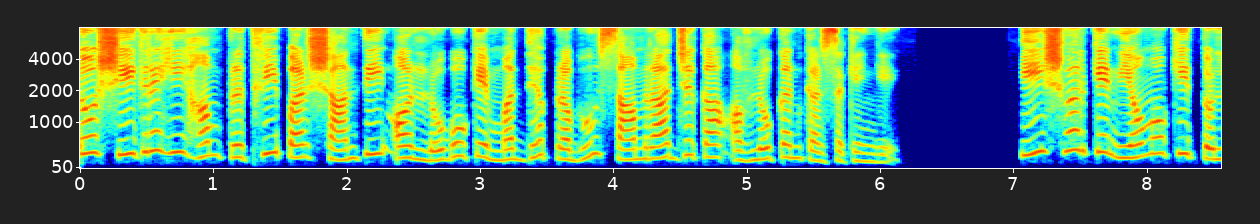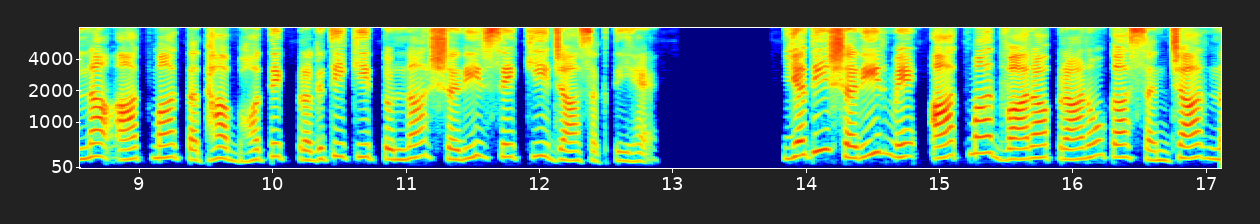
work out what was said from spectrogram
तो शीघ्र ही हम पृथ्वी पर शांति और लोगों के मध्य प्रभु साम्राज्य का अवलोकन कर सकेंगे। ईश्वर के नियमों की तुलना आत्मा तथा भौतिक प्रगति की तुलना शरीर से की जा सकती है। यदि शरीर में आत्मा द्वारा प्राणों का संचार न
